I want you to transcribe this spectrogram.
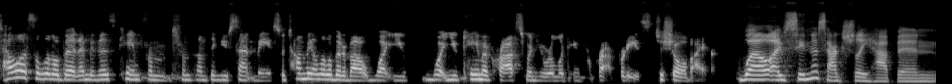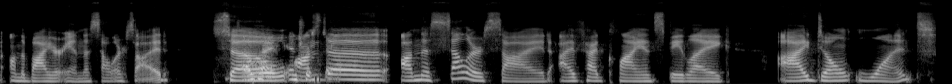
tell us a little bit. I mean, this came from from something you sent me. So tell me a little bit about what you what you came across when you were looking for properties to show a buyer. Well, I've seen this actually happen on the buyer and the seller side. So okay, on the on the seller side, I've had clients be like, I don't want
